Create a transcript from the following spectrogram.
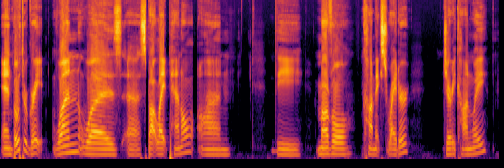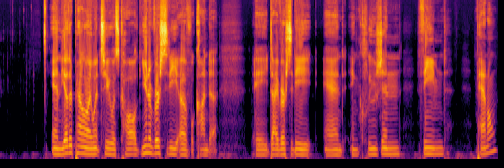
and both were great. One was a spotlight panel on the Marvel Comics writer, Gerry Conway. And the other panel I went to was called University of Wakanda, a diversity and inclusion themed panel.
